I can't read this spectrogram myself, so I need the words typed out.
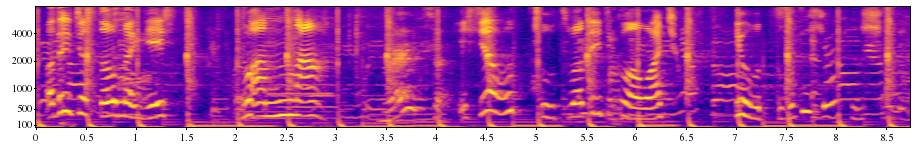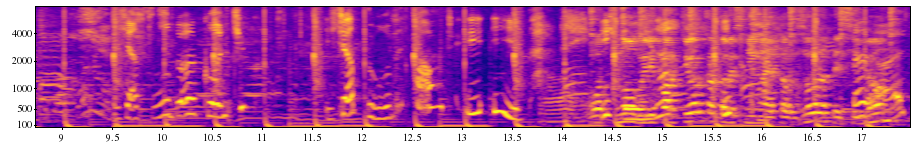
Смотрите, что у нас есть ванна. Нравится? Еще вот тут, смотрите, кровать. И вот тут еще. Сейчас тут балкончик. Еще тут кровать. И, и. Вот И новый еще. репортер, который снимает обзор, это Семен.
